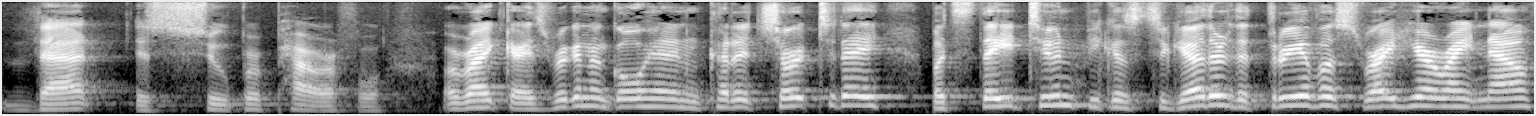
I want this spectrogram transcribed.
That is super powerful. All right, guys, we're going to go ahead and cut it short today, but stay tuned because together, the three of us right here, right now,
